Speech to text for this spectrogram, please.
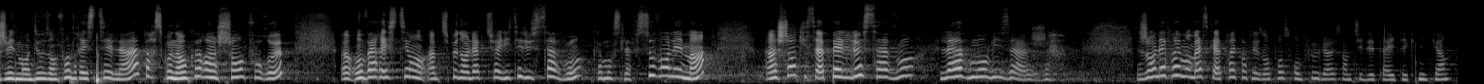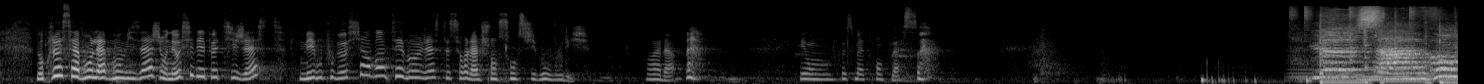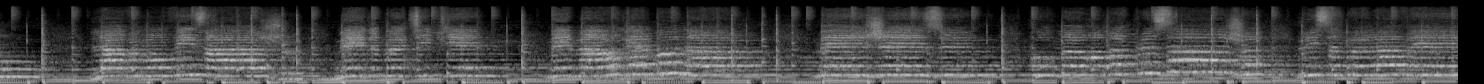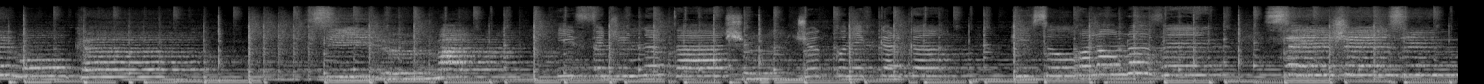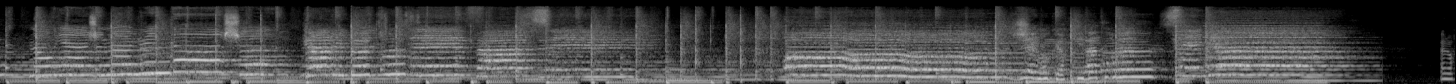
Je vais demander aux enfants de rester là parce qu'on a encore un chant pour eux. Euh, on va rester un petit peu dans l'actualité du savon, comme on se lave souvent les mains. Un chant qui s'appelle Le savon lave mon visage. J'enlèverai mon masque après quand les enfants seront plus là, c'est un petit détail technique. hein. Donc le savon lave mon visage et on a aussi des petits gestes, mais vous pouvez aussi inventer vos gestes sur la chanson si vous voulez. Voilà. Et on peut se mettre en place. Le savon lave mon visage,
